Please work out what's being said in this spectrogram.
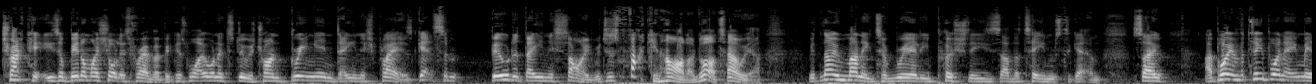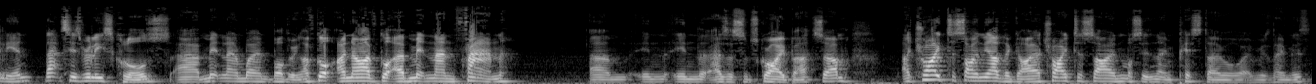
tracking. He's been on my shortlist forever because what I wanted to do was try and bring in Danish players, get some, build a Danish side, which is fucking hard. I got to tell you, with no money to really push these other teams to get them. So I bought him for 2.8 million. That's his release clause. Uh, weren't bothering. I've got. I know I've got a Midtjylland fan um, in in the, as a subscriber. So I'm. I tried to sign the other guy. I tried to sign what's his name, Pisto or whatever his name is.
